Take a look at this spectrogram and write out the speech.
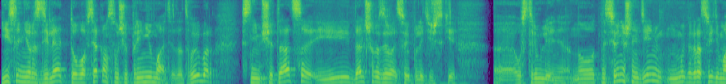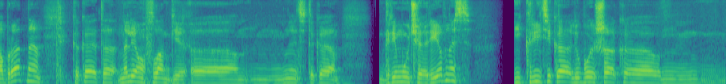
если не разделять, то во всяком случае принимать этот выбор, с ним считаться и дальше развивать свои политические э, устремления. Но вот на сегодняшний день мы как раз видим обратное, какая-то на левом фланге, э, знаете, такая гремучая ревность, и критика, любой шаг э,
